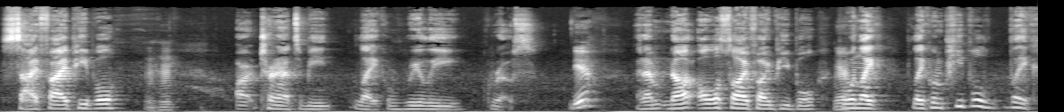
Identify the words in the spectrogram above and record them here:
sci-fi people are turn out to be like really gross. Yeah. and I'm not all sci-fi people, Yeah. but when like like when people like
